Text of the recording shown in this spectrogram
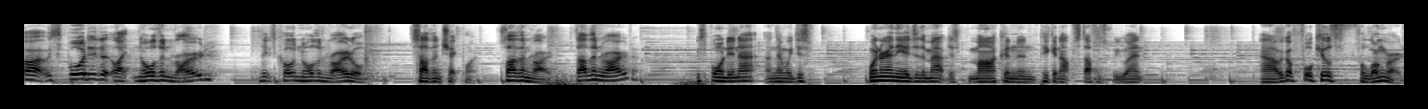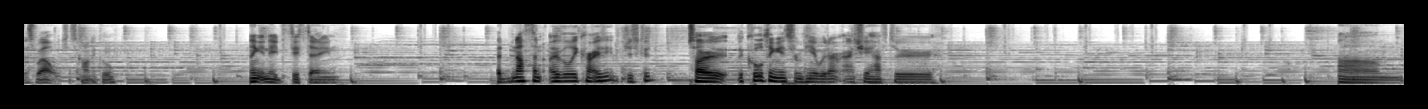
Alright, we spotted at like Northern Road. I think it's called Northern Road or Southern Checkpoint. Southern Road. Southern Road. We spawned in at, and then we just went around the edge of the map, just marking and picking up stuff as we went. Uh, we got four kills for Long Road as well, which is kind of cool. I think you need 15. But nothing overly crazy, which is good. So the cool thing is from here, we don't actually have to um,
